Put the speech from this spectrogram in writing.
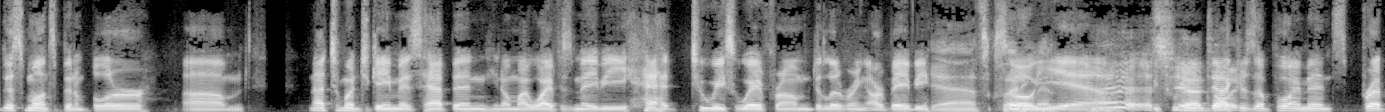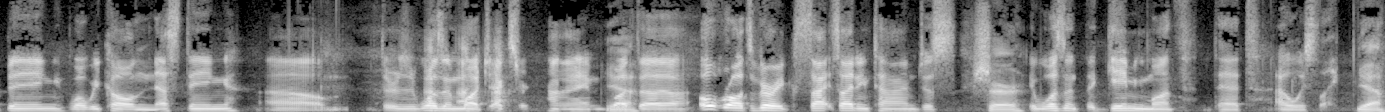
this month's been a blur. Um, not too much game has happened. You know, my wife is maybe two weeks away from delivering our baby. Yeah, it's exciting. So man. yeah, Yes, between yeah, totally. doctor's appointments, prepping, what we call nesting, um, there wasn't much extra time. Yeah. But uh, overall, it's a very exciting time. Just sure. it wasn't the gaming month that I always like. Yeah.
